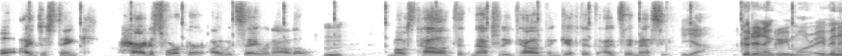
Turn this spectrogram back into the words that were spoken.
But I just think hardest worker, I would say Ronaldo. Mm. Most talented, naturally talented and gifted, I'd say Messi. Yeah, couldn't agree more. Even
